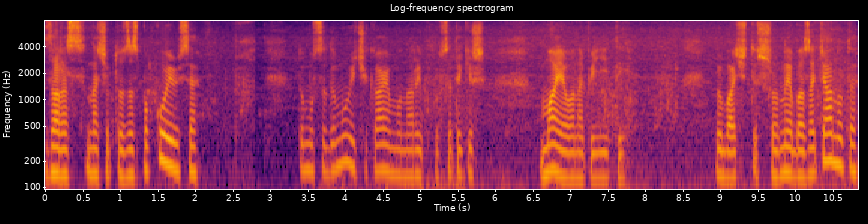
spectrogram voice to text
Зараз начебто заспокоївся. Тому сидимо і чекаємо на рибку. Все-таки ж має вона підійти. Ви бачите, що небо затягнуте,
